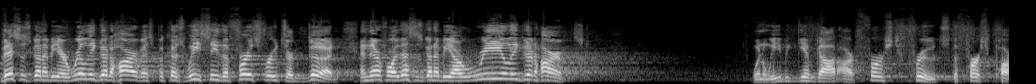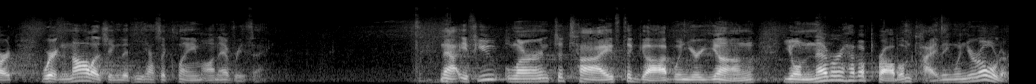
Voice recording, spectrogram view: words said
this is going to be a really good harvest because we see the first fruits are good, and therefore this is going to be a really good harvest. When we give God our first fruits, the first part, we're acknowledging that He has a claim on everything. Now, if you learn to tithe to God when you're young, you'll never have a problem tithing when you're older.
